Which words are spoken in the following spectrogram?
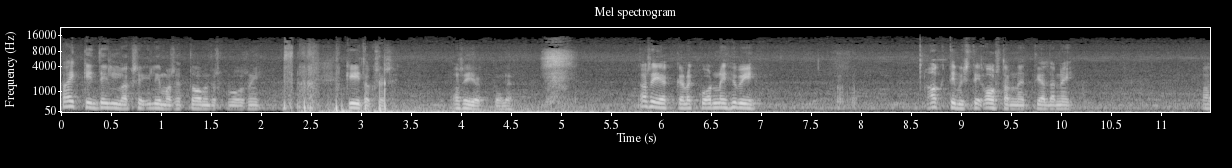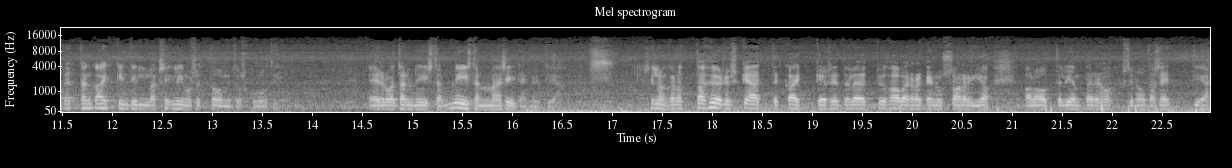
kaikkiin tilaksi ilmaiset toimituskulut, niin kiitokset asiakkaille. Asiakkaille, kun on niin hyvin aktiivisesti ostaneet tieltä, niin laitetaan kaikkiin tilaksi ilmaiset toimituskulut. Ei ruveta niistä, niistä mä siitä nyt. Ja silloin kannattaa hyödyskäyttää kaikkea. Sieltä löytyy haverakennussarja, aloittelijan perho, sinota settiä,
